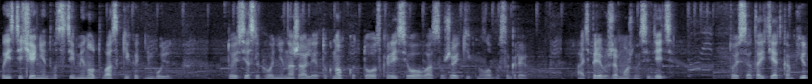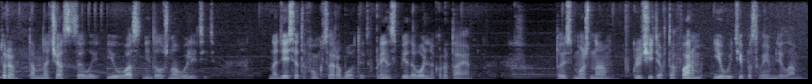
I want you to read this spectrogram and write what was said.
по истечении 20 минут вас кикать не будет. То есть, если бы вы не нажали эту кнопку, то, скорее всего, вас уже кикнуло бы с игры. А теперь уже можно сидеть, то есть отойти от компьютера, там на час целый, и у вас не должно вылететь. Надеюсь, эта функция работает. В принципе, довольно крутая. То есть, можно включить автофарм и уйти по своим делам.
